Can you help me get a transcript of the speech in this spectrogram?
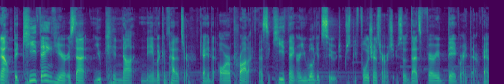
now the key thing here is that you cannot name a competitor okay, that are a product. That's the key thing, or you will get sued. Just be fully transparent with you. So that's very big right there, okay?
